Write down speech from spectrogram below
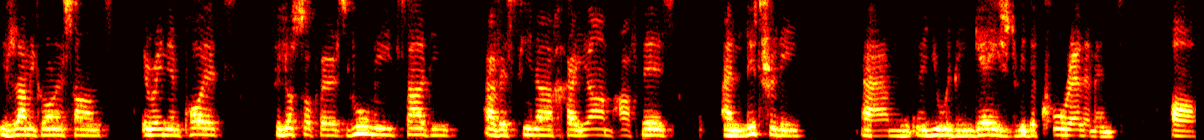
Islamic Renaissance, Iranian poets, philosophers, Rumi, Sadi, Avicenna, Khayyam, Hafiz, and literally um, you will be engaged with the core element of,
